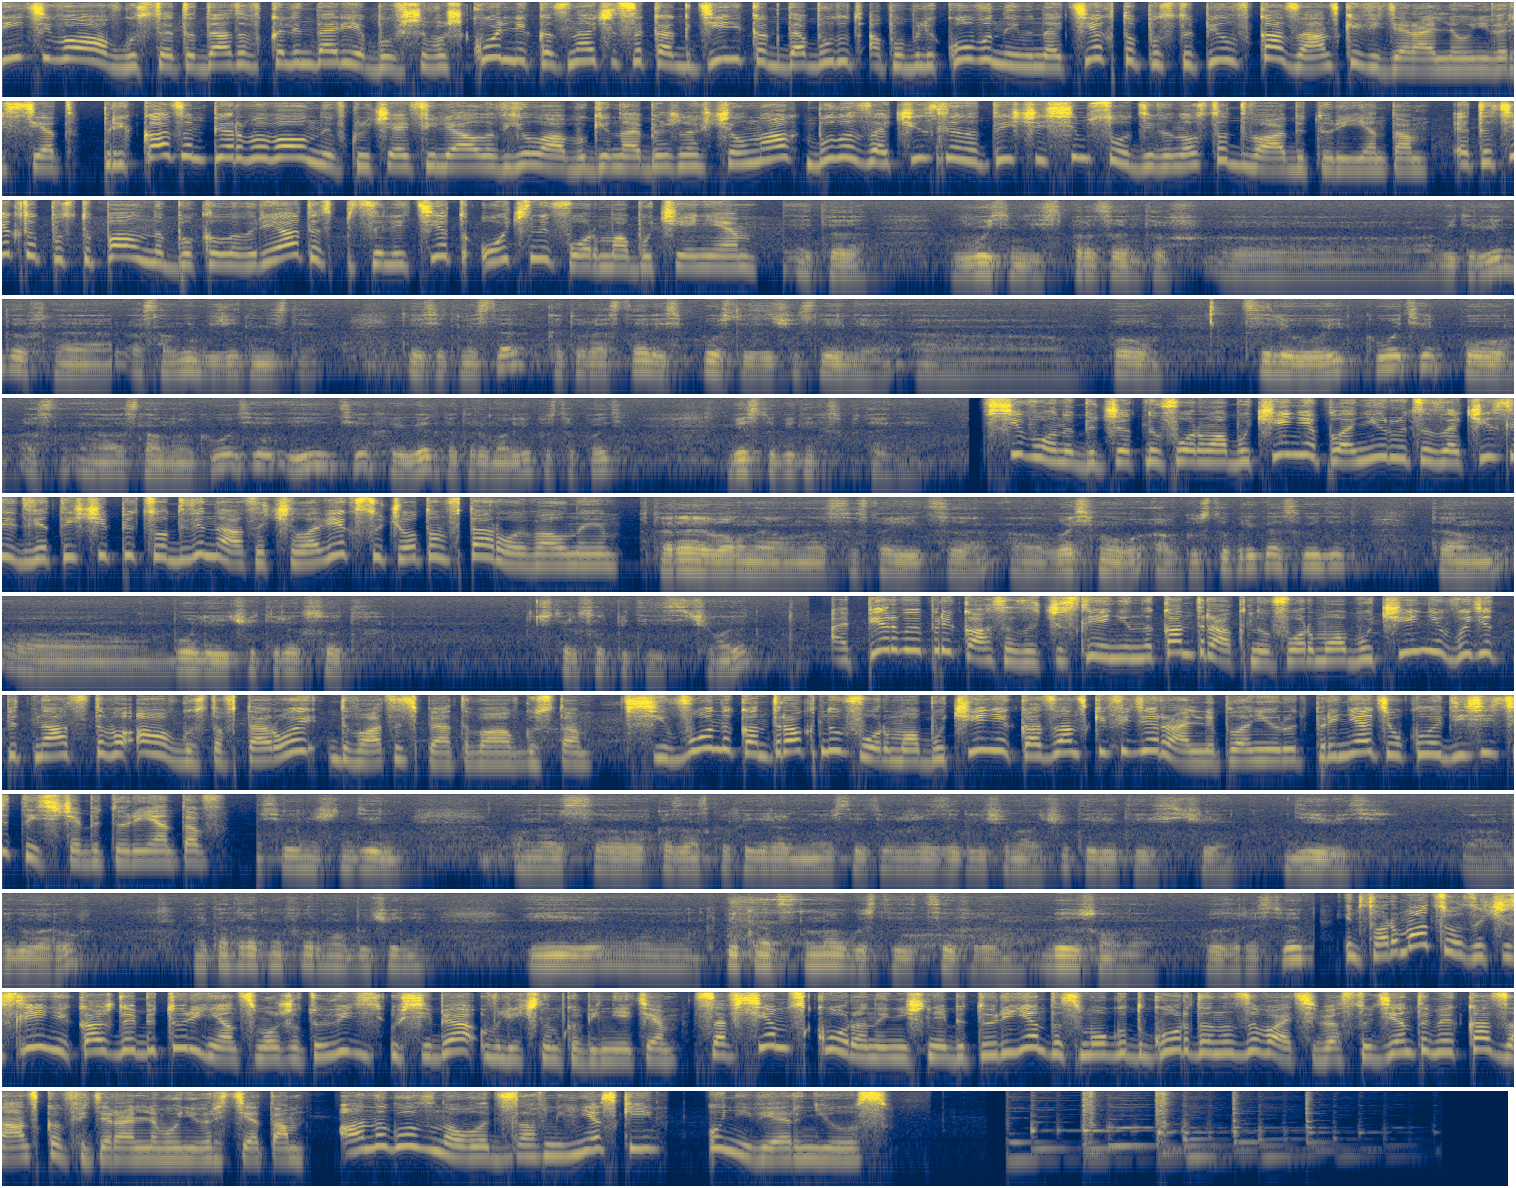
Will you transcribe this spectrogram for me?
3 августа эта дата в календаре бывшего школьника значится как день, когда будут опубликованы имена тех, кто поступил в Казанский федеральный университет. Приказом первой волны, включая филиалы в Елабуге, Набережных Челнах, было зачислено 1792 абитуриента. Это те, кто поступал на бакалавриат и специалитет очной формы обучения. Это 80% э, абитуриентов на основные бюджетные места. То есть это места, которые остались после зачисления э, по целевой квоте, по основной квоте и тех ребят, которые могли поступать без вступительных испытаний. Всего на бюджетную форму обучения планируется зачислить 2512 человек с учетом второй волны. Вторая волна у нас состоится 8 э, августа, приказ выйдет. Там более 400, 450 человек. А первый приказ о зачислении на контрактную форму обучения выйдет 15 августа, второй – 25 августа. Всего на контрактную форму обучения Казанский федеральный планирует принять около 10 тысяч абитуриентов. На сегодняшний день у нас э, в Казанском федеральном университете уже заключено 4009 э, договоров на контрактную форму обучения. И э, к 15 августа цифра, безусловно, возрастет. Информацию о зачислении каждый абитуриент сможет увидеть у себя в личном кабинете. Совсем скоро нынешние абитуриенты смогут гордо называть себя студентами Казанского федерального университета. Анна Глазунова, Владислав Мигневский, Univer News.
